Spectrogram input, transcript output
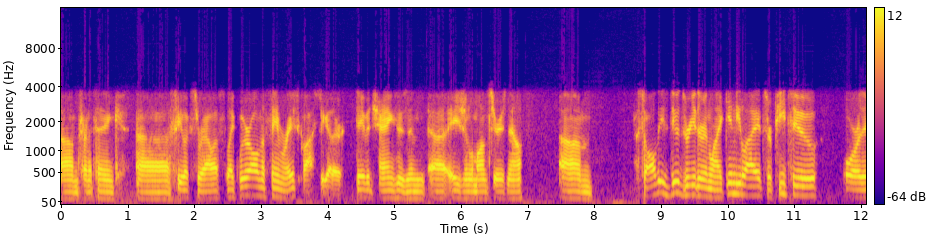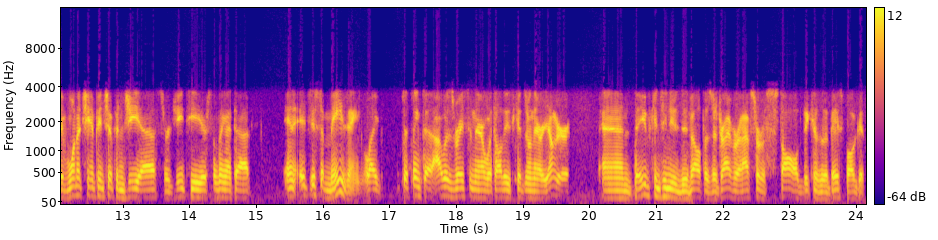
I'm trying to think. Uh, Felix Serralles. Like we were all in the same race class together. David Cheng, who's in uh, Asian Le Mans series now. Um, so all these dudes are either in like Indy Lights or P2, or they've won a championship in GS or GT or something like that. And it's just amazing. Like to think that I was racing there with all these kids when they were younger, and they've continued to develop as a driver, and I've sort of stalled because of the baseball get,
